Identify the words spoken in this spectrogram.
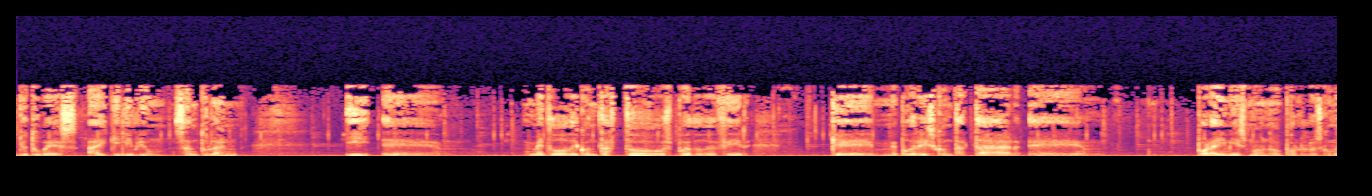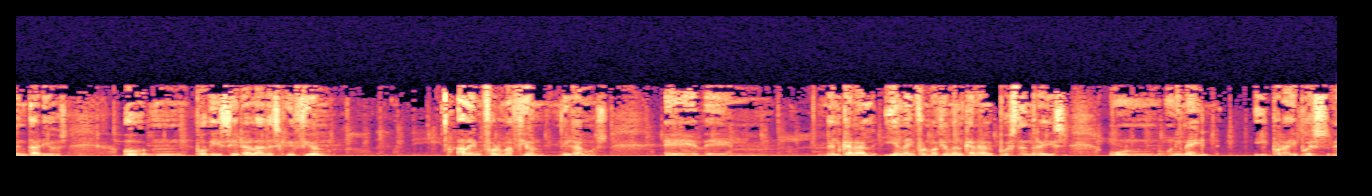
YouTube es Equilibrium Santulán y eh, método de contacto os puedo decir que me podréis contactar eh, por ahí mismo, ¿no? Por los comentarios o mm, podéis ir a la descripción, a la información, digamos, eh, de, del canal y en la información del canal pues tendréis un, un email y por ahí pues, eh,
